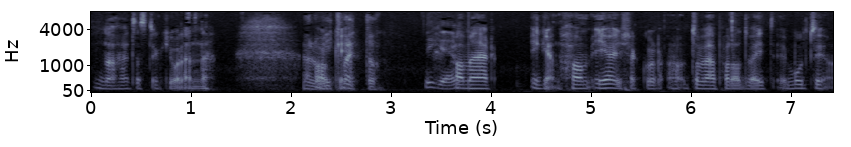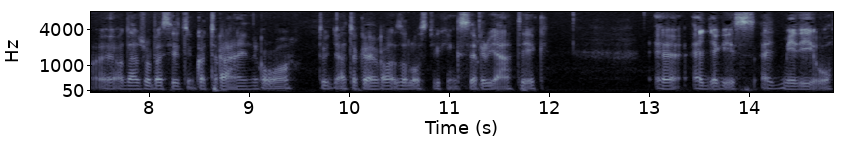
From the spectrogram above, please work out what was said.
Na, hát ez tök jó lenne. Halló, itt Oké. vagytok? Igen. Ha már, igen, ha, ja, és akkor ha tovább haladva itt múlt adásról beszéltünk a Trine-ról, tudjátok, erről az a Lost Vikings-szerű játék. Ö, 1,1 millió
